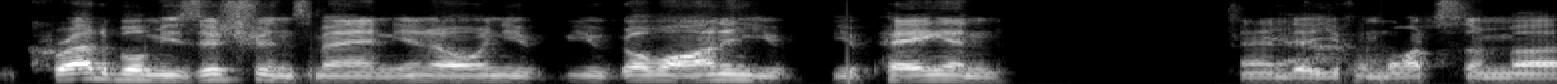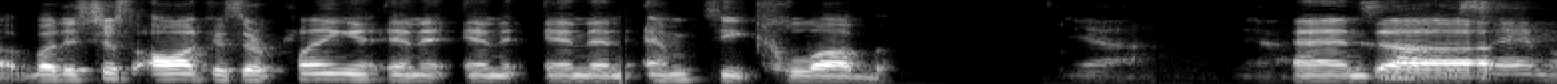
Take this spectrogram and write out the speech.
incredible musicians man you know and you you go on and you you pay and and uh, you can watch them uh, but it's just odd because they're playing it in, in in an empty club. Yeah, yeah. And, not the uh, same,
